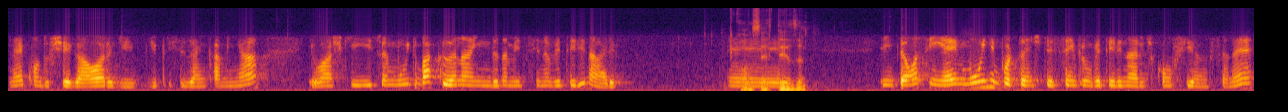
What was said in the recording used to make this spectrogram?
né? Quando chega a hora de, de precisar encaminhar. Eu acho que isso é muito bacana ainda na medicina veterinária. Com é... certeza. Então, assim, é muito importante ter sempre um veterinário de confiança, né?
